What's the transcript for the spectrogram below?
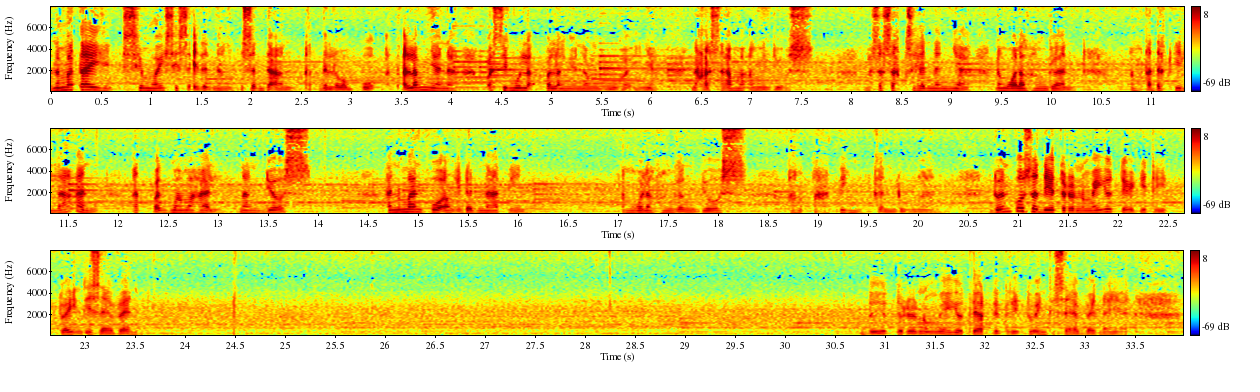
Namatay si Moises sa edad ng isandaan at dalawampu at alam niya na pasimula pa lang yun ng buhay niya, nakasama ang Diyos. Masasaksihan na niya ng walang hanggan ang kadakilaan at pagmamahal ng Diyos. Anuman po ang edad natin, ang walang hanggang Diyos ang ating kandungan. Doon po sa Deuteronomy 33:27 Deuteronomy 33:27 ayan.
